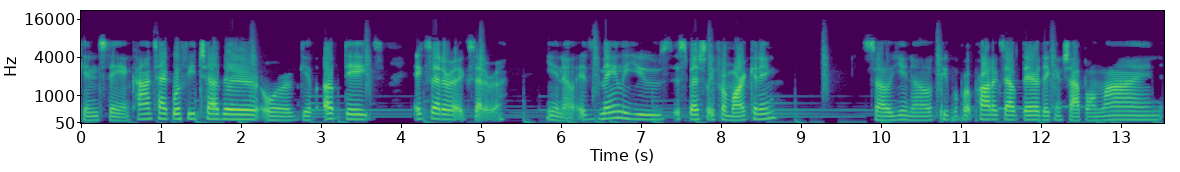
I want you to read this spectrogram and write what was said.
can stay in contact with each other or give updates, etc., etc. You know, it's mainly used especially for marketing. So, you know, if people put products out there, they can shop online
